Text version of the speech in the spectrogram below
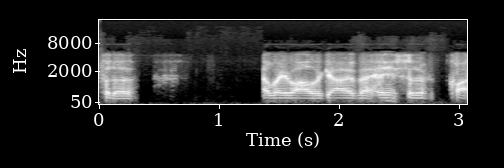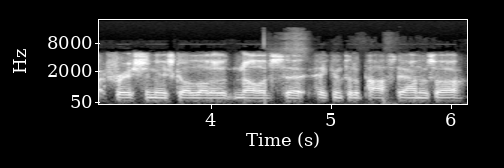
sort of a wee while ago. But he's sort of quite fresh, and he's got a lot of knowledge that he can sort of pass down as well.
